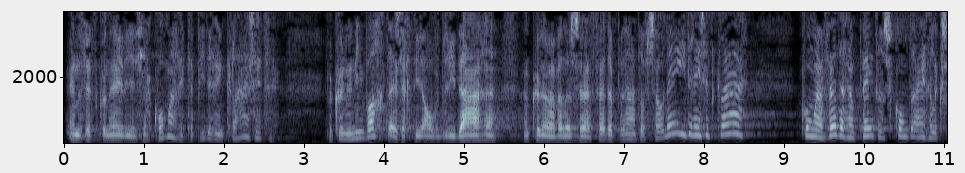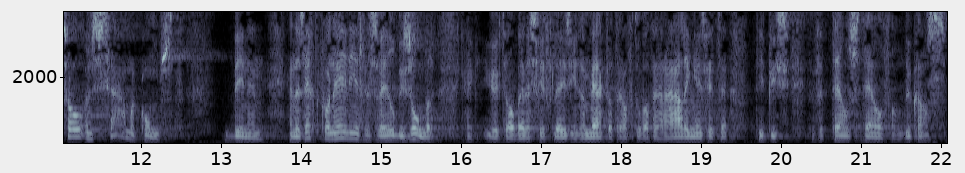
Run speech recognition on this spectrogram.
En dan zegt Cornelius, ja kom maar, ik heb iedereen klaar zitten. We kunnen niet wachten. Hij zegt niet over drie dagen, dan kunnen we wel eens uh, verder praten of zo. Nee, iedereen zit klaar. Kom maar verder. En Petrus komt eigenlijk zo een samenkomst binnen. En dan zegt Cornelius, dat is wel heel bijzonder. Kijk, u heeft wel bij de schriftlezing gemerkt dat er af en toe wat herhalingen zitten. Typisch de vertelstijl van Lucas.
